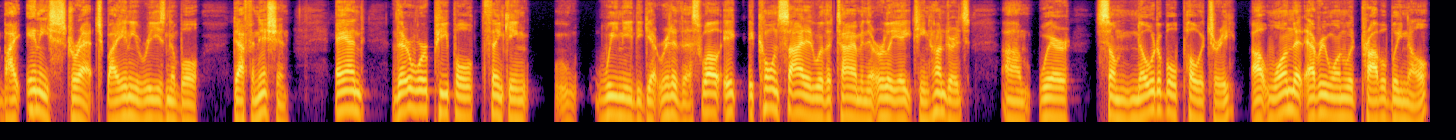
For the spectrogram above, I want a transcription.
by any stretch, by any reasonable definition. And there were people thinking, we need to get rid of this. Well, it, it coincided with a time in the early 1800s um, where some notable poetry, uh, one that everyone would probably know,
